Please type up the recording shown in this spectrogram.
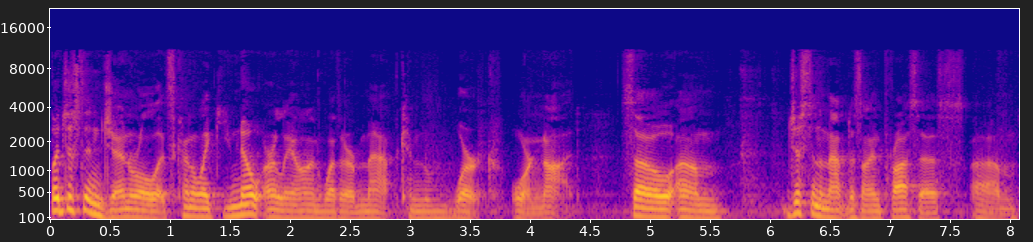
But just in general, it's kind of like you know early on whether a map can work or not. So, um, just in the map design process, um,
